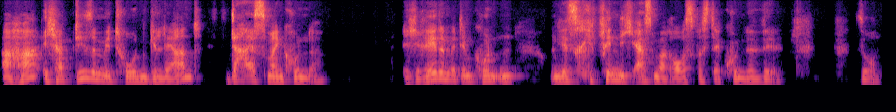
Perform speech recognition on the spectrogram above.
aha, ich habe diese Methoden gelernt, da ist mein Kunde. Ich rede mit dem Kunden und jetzt finde ich erstmal raus, was der Kunde will. So,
